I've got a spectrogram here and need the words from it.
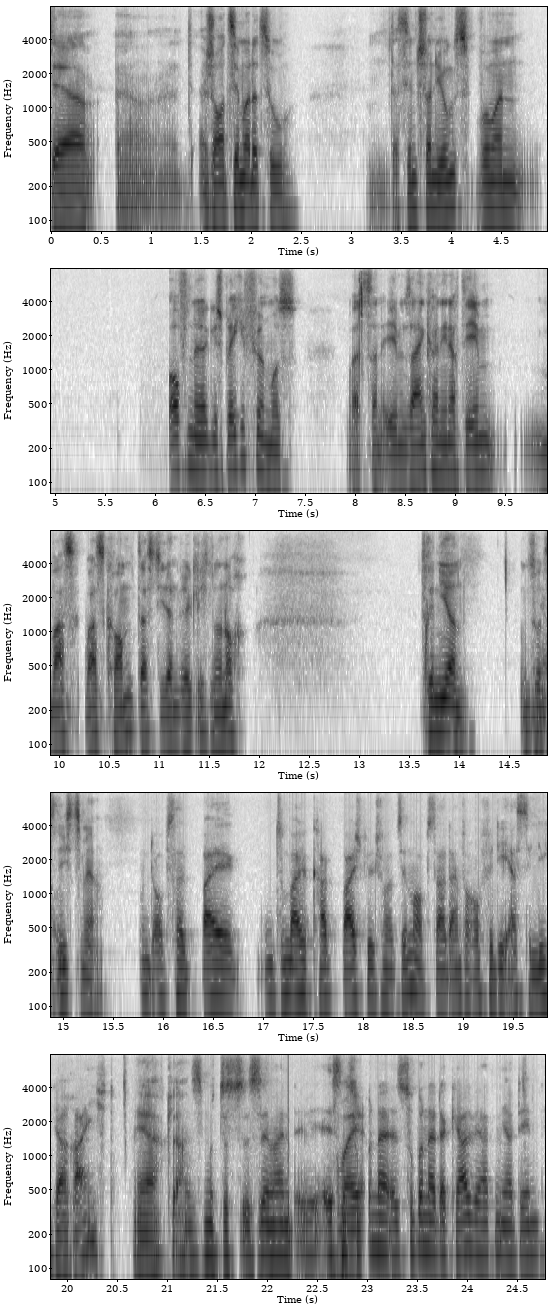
der äh, Jean Zimmer dazu. Das sind schon Jungs, wo man offene Gespräche führen muss, weil es dann eben sein kann, je nachdem, was, was kommt, dass die dann wirklich nur noch trainieren und sonst Ja, und- nichts mehr. Und ob es halt bei, zum Beispiel gerade Beispiel schon Zimmer, ob es halt einfach auch für die erste Liga reicht. Ja, klar. Das, muss, das ist immer ein, ist Wobei- ein super, netter- super netter Kerl. Wir hatten ja den,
